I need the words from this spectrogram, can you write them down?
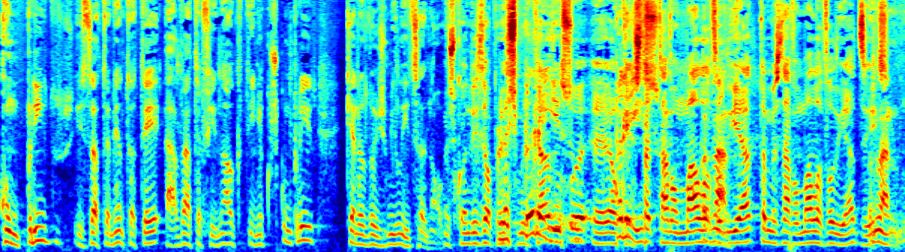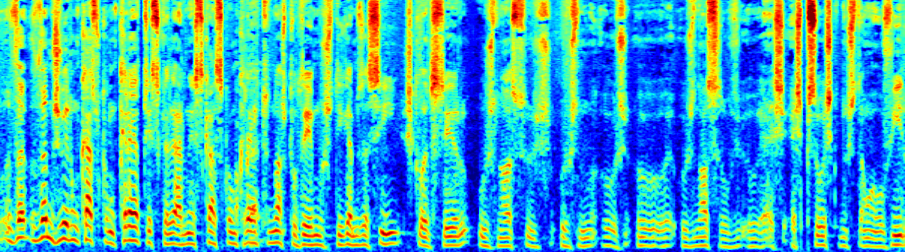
cumpridos exatamente até à data final que tinha que os cumprir, que era 2019. Mas quando diz ao preço de mercado, isso, é, okay, isso, estavam mal avaliados, também estavam mal avaliados, é Fernando, vamos ver um caso concreto e se calhar nesse caso concreto okay. nós podemos, digamos assim, esclarecer os nossos, os, os, os, nossos as, as, pessoas que nos estão a ouvir,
